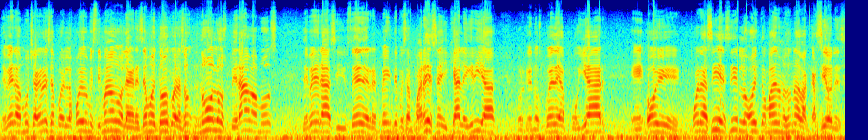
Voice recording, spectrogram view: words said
de veras muchas gracias por el apoyo mi estimado, le agradecemos de todo corazón, no lo esperábamos, de veras, y usted de repente pues aparece y qué alegría, porque nos puede apoyar, eh, hoy, por así decirlo, hoy tomándonos unas vacaciones.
